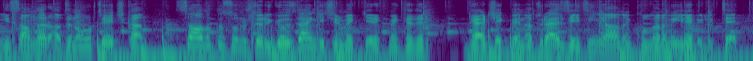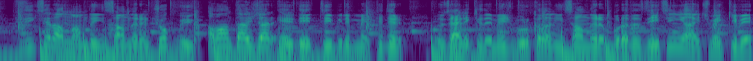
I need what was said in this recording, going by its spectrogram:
insanlar adına ortaya çıkan sağlıklı sonuçları gözden geçirmek gerekmektedir. Gerçek ve natürel zeytinyağının kullanımı ile birlikte fiziksel anlamda insanların çok büyük avantajlar elde ettiği bilinmektedir. Özellikle de mecbur kalan insanların burada zeytinyağı içmek gibi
